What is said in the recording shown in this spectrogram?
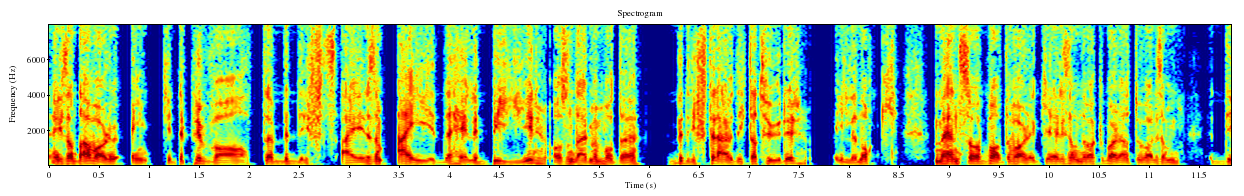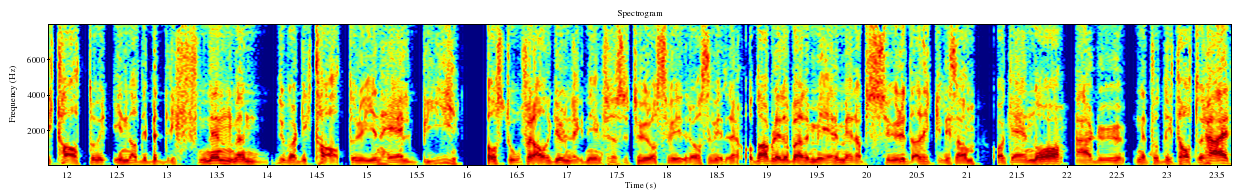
Da var det jo enkelte private bedriftseiere som eide hele byer, og som dermed på en måte Bedrifter er jo diktaturer, ille nok. Men så på en måte var det ikke liksom, Det var ikke bare det at du var liksom diktator innad i bedriften din, men du var diktator i en hel by og sto for all grunnleggende infrastruktur osv. videre, Og, og da ble det bare mer og mer absurd at ikke liksom Ok, nå er du nettopp diktator her.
